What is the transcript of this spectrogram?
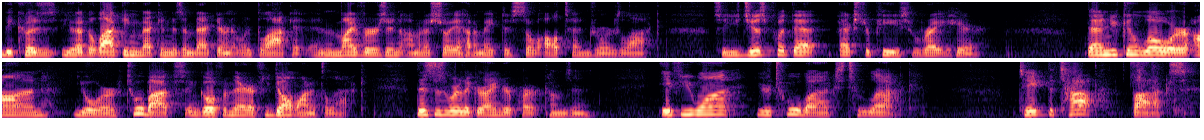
because you have the locking mechanism back there and it would block it. And in my version, I'm going to show you how to make this so all 10 drawers lock. So you just put that extra piece right here. Then you can lower on your toolbox and go from there if you don't want it to lock. This is where the grinder part comes in. If you want your toolbox to lock, take the top box,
